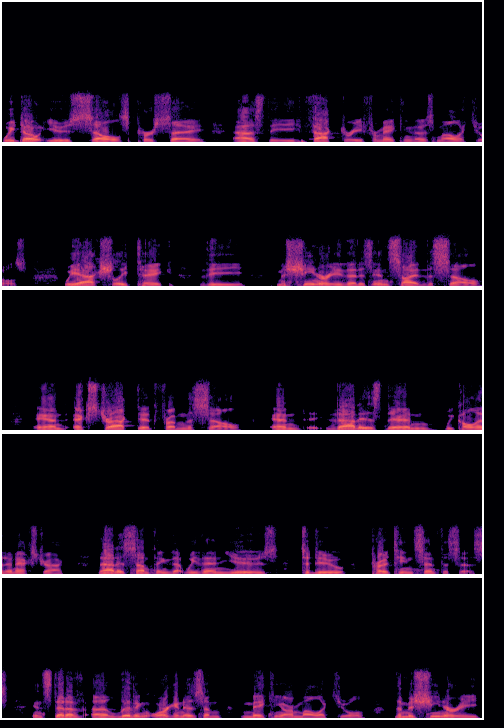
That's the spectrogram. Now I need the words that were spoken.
We don't use cells per se as the factory for making those molecules. We actually take the machinery that is inside the cell and extract it from the cell. And that is then, we call it an extract. That is something that we then use to do protein synthesis. Instead of a living organism making our molecule, the machinery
